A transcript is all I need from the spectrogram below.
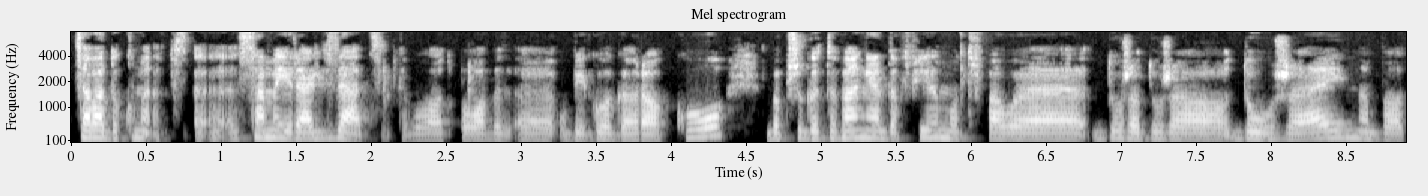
cała e, e, samej realizacji to było od połowy ubiegłego roku, bo przygotowania do filmu trwały dużo, dużo dłużej, no bo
